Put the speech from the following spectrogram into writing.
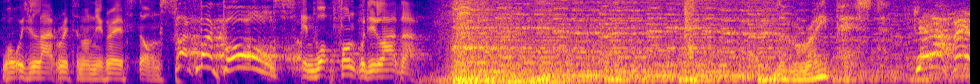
What would you like written on your gravestone? Suck my balls! In what font would you like that? The rapist. Get up here!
